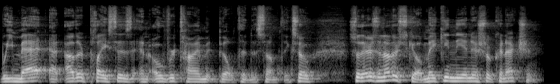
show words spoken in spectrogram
We met at other places and over time it built into something. So so there's another skill, making the initial connection.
